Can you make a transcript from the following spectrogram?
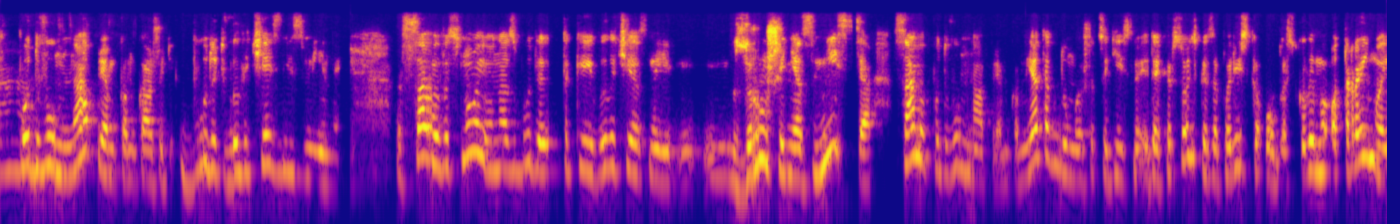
Мгм. По двом напрямкам кажуть, будуть величезні зміни. Саме весною у нас буде такий величезний зрушення з місця саме по двом напрямкам. Я так думаю, що це дійсно іде Херсонська і Запорізька область, коли ми отримаємо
